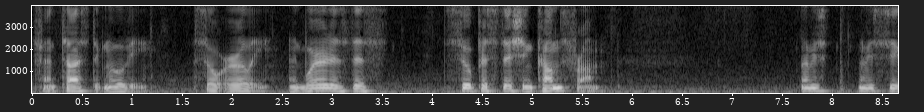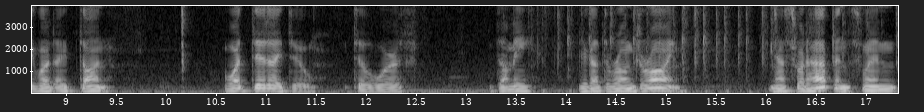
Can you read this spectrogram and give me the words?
Fantastic movie. So early. And where does this superstition come from? Let me let me see what I've done. What did I do, Dilworth? Dummy. you got the wrong drawing. That's what happens when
